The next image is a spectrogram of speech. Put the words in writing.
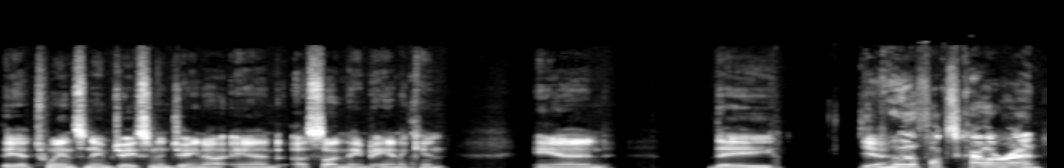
They had twins named Jacen and Jaina, and a son named Anakin and they, yeah, Who the fuck's Kylo Ren?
